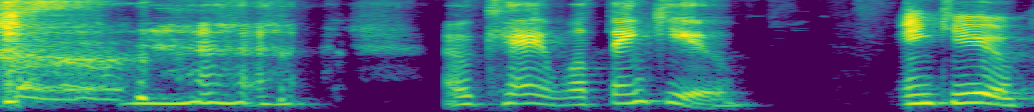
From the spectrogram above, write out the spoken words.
okay, well, thank you. Thank you.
